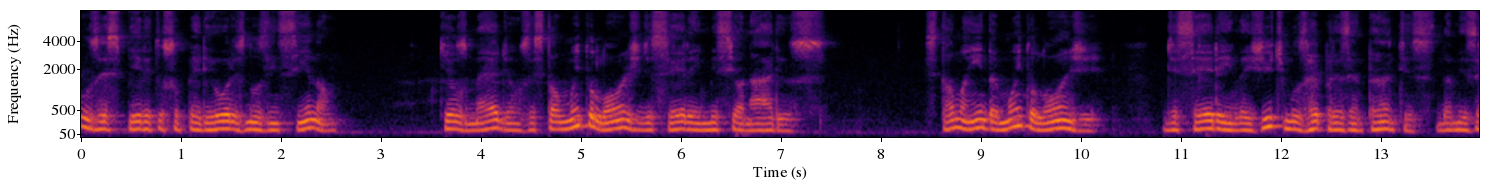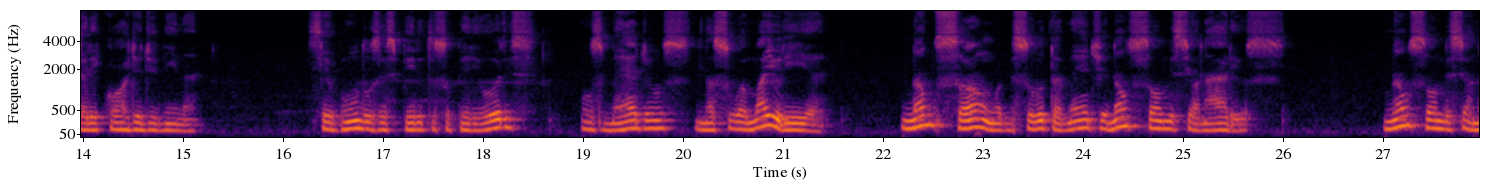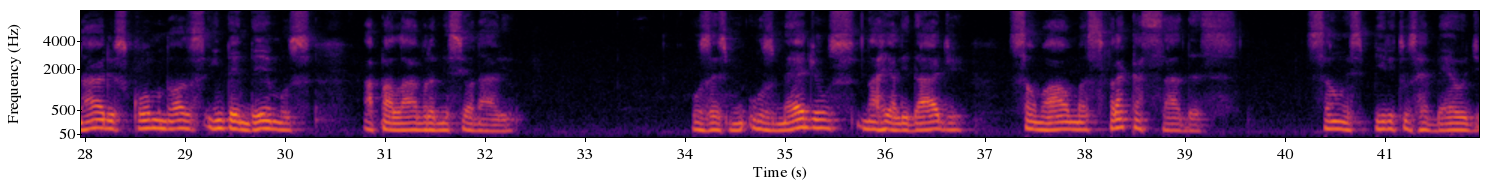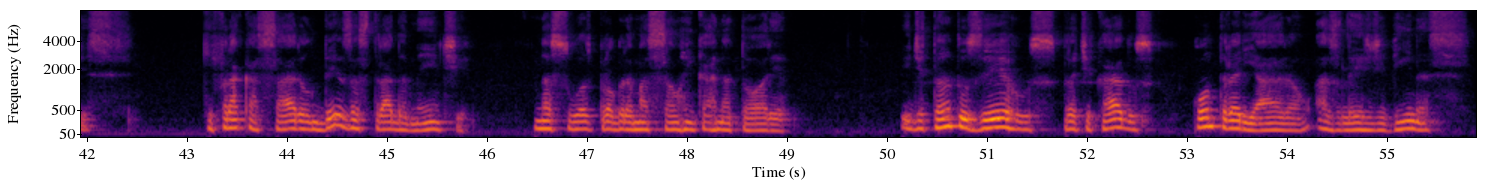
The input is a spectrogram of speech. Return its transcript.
Os espíritos superiores nos ensinam que os médiums estão muito longe de serem missionários, estão ainda muito longe de serem legítimos representantes da misericórdia divina. Segundo os espíritos superiores, os médiums, na sua maioria, não são absolutamente, não são missionários. Não são missionários como nós entendemos a palavra missionário. Os, os médiums, na realidade, são almas fracassadas, são espíritos rebeldes que fracassaram desastradamente na sua programação reencarnatória e de tantos erros praticados contrariaram as leis divinas,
